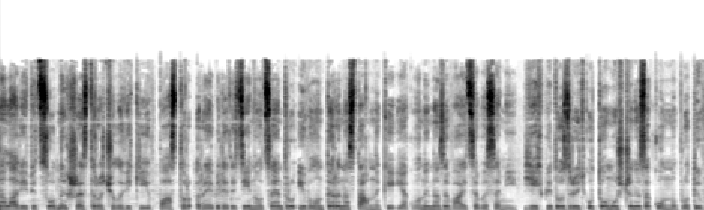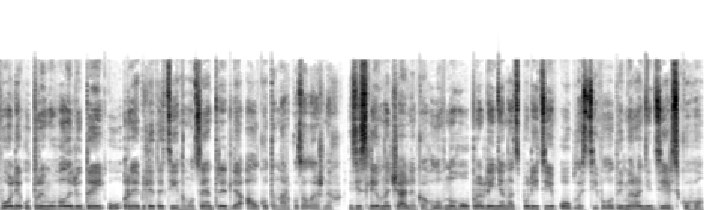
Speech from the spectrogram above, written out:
На лаві підсудних шестеро чоловіків, пастор реабілітаційного центру і волонтери-наставники, як вони називають себе самі. Їх підозрюють у тому, що незаконно проти волі утримували людей у реабілітаційному центрі для алко та наркозалежних. Зі слів начальника головного управління Нацполіції в області Володимира Нідзєльського,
